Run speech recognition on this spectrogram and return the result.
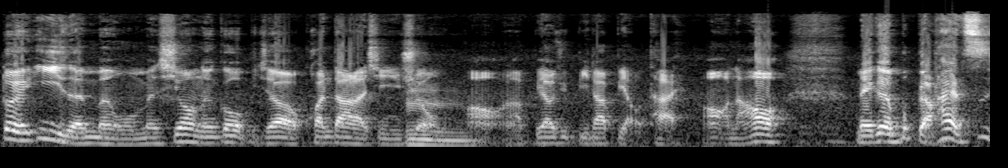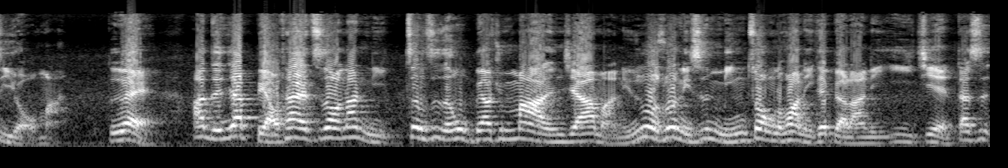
对艺人们，我们希望能够比较宽大的心胸啊，那、嗯、不要去逼他表态啊。然后每个人不表态自由嘛，对不对？啊，人家表态之后，那你政治人物不要去骂人家嘛。你如果说你是民众的话，你可以表达你意见，但是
